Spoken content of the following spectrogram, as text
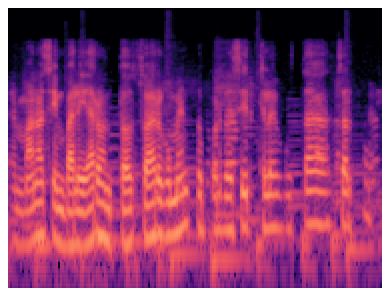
Hermanos, se invalidaron todos sus argumentos por decir que les gustaba Salfate.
